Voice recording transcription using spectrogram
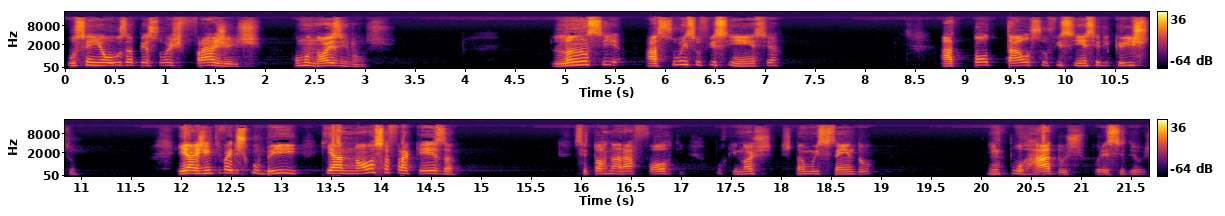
O Senhor usa pessoas frágeis como nós, irmãos. Lance a sua insuficiência a total suficiência de Cristo. E a gente vai descobrir que a nossa fraqueza se tornará forte, porque nós estamos sendo empurrados por esse Deus.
